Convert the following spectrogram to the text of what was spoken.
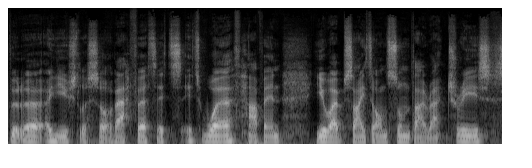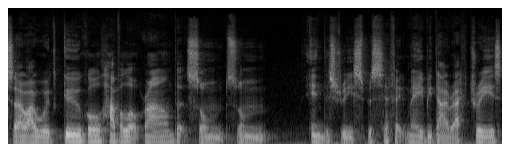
they're a useless sort of effort. It's it's worth having your website on some directories. So I would Google, have a look around at some some industry specific maybe directories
